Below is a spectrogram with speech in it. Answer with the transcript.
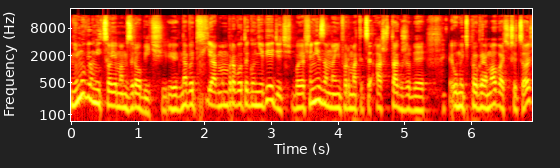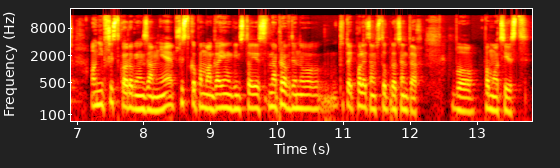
nie mówią mi, co ja mam zrobić. Nawet ja mam prawo tego nie wiedzieć, bo ja się nie znam na informatyce aż tak, żeby umieć programować czy coś. Oni wszystko robią za mnie, wszystko pomagają, więc to jest naprawdę, no tutaj polecam w 100%, bo pomoc jest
